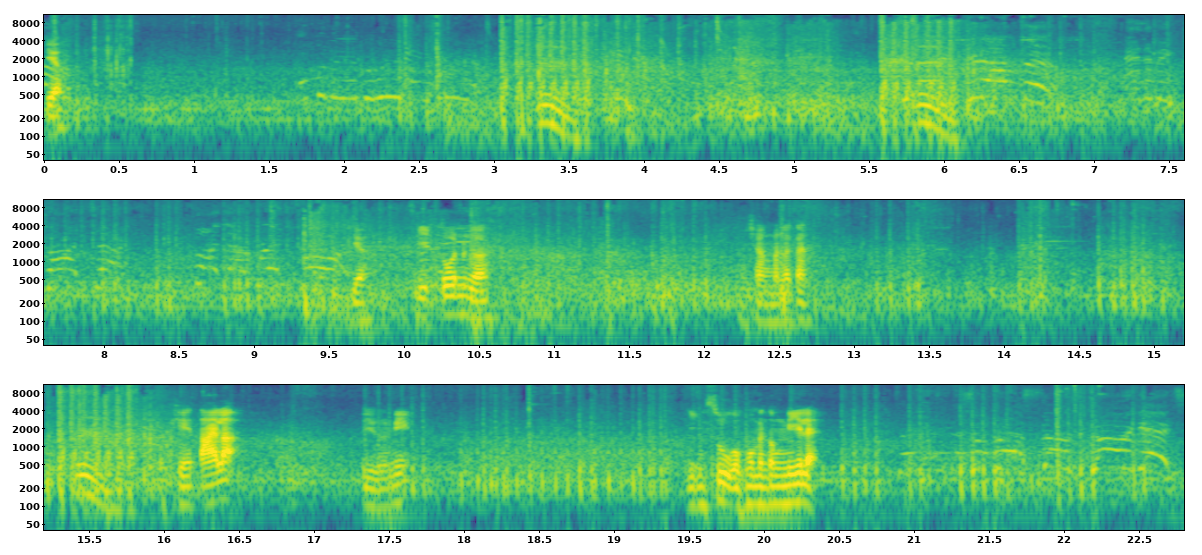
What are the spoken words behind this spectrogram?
เดี๋ยวอืมอืมเดี๋ยวมีตัวนึงเหรอช่างมันแล้วกันอืมโอเค ตายละอยู่ตรงนี้ ยิงสู้กับพวกมันตรงนี้แหละ Suppress those targets!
